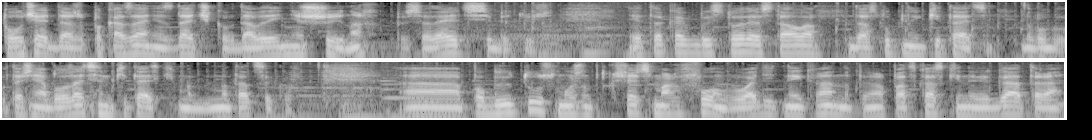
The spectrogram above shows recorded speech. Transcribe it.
получать даже показания с датчиков давления шинах. Представляете себе? То есть это как бы история стала доступной китайцам, точнее обладателям китайских мотоциклов. А, по Bluetooth можно подключать смартфон, выводить на экран, например, подсказки навигатора.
